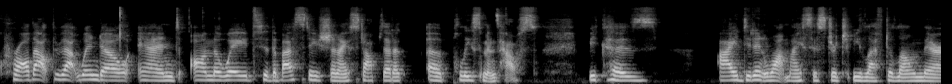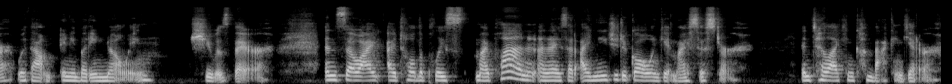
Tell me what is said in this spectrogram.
crawled out through that window and on the way to the bus station i stopped at a, a, policeman's house because i didn't want my sister to be left alone there without anybody knowing she was there. And so i, I told the police my plan and i said i need you to go and get my sister until i can come back and get her.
